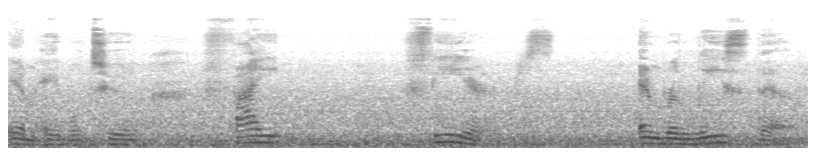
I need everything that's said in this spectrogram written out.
am able to fight fears and release them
